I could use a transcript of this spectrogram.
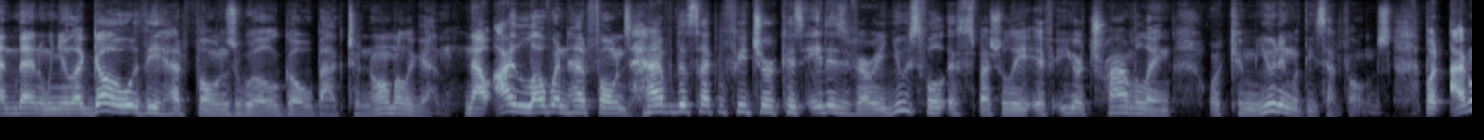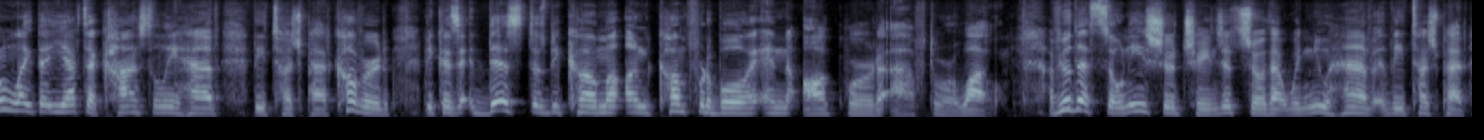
And then when you let go, the headphones will go back to normal again. Now, I love when headphones have this type of feature because it is very useful, especially if you're traveling or commuting with these headphones. But I don't like that you have to constantly have the touchpad covered because this does become uncomfortable and awkward after a while. I feel that Sony should change it so that when you have the touchpad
